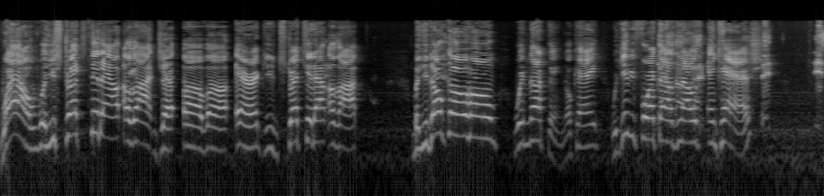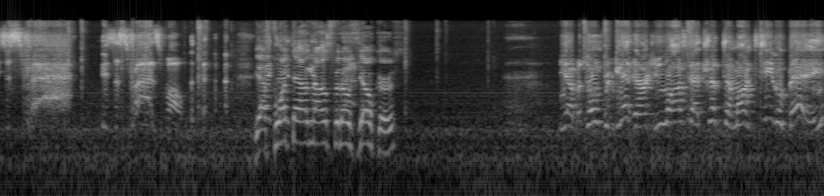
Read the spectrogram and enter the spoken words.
Wow, well, you stretched it out a lot, Je- of uh, Eric. You stretched it out a lot, but you don't go home with nothing. Okay, we give you four thousand dollars in cash. It, it's a spy. It's the spy's fault. You have four thousand dollars for those jokers. Yeah, but don't forget, Eric, you lost that trip to Montego Bay.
